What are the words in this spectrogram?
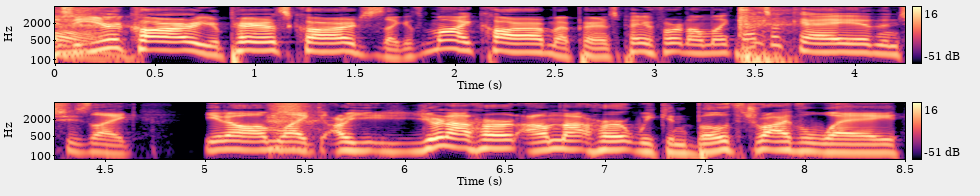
is it your car, or your parents' car?" She's like, "It's my car. My parents pay for it." And I'm like, "That's okay." And then she's like, "You know, I'm like, are you? You're not hurt. I'm not hurt. We can both drive away.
